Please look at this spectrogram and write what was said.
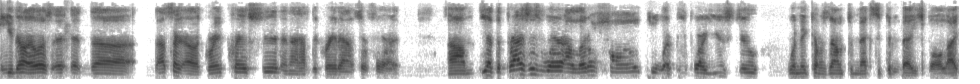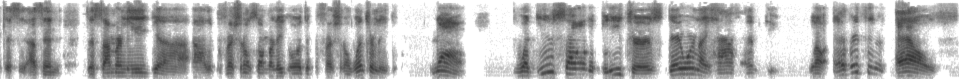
You know, it was it, it, the that's a, a, great question, and I have the great answer for it. Um, yeah, the prices were a little high to what people are used to when it comes down to Mexican baseball, like as, as in the summer league, uh, uh, the professional summer league, or the professional winter league. Now, what you saw the bleachers, they were like half empty. Well, everything else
